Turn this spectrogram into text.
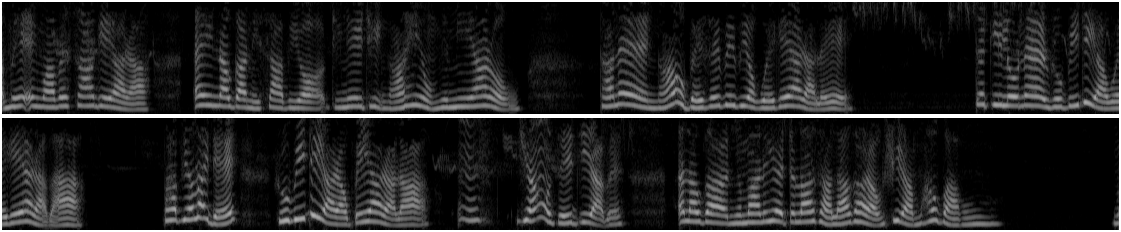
အမေအိမ်မှာပဲစားခဲ့ရတာ။အဲ့ဒီနောက်ကနေစပြီးတော့ဒီနေ့အထိငားဟင်းကိုမမြင်ရတော့ဘူး။ ဒါနဲ့ငါ့ကိုဘယ်စိတ်ပေးပြီးတော့ဝယ်ခဲ့ရတာလဲတစ်ကီလိုနဲ့ရူပီတရာဝယ်ခဲ့ရတာပါဘာပြောလိုက်တယ်ရူပီတရာတော့ပေးရတာလားอืมရန်ကိုဈေးကြည့်ရပဲအဲ့လောက်ကညီမလေးရဲ့တလားစာလားကတော့ရှိတာမဟုတ်ပါဘူးမ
